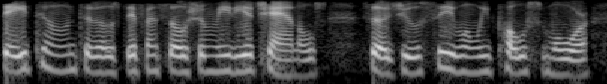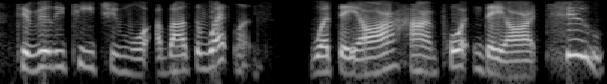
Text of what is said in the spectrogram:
Stay tuned to those different social media channels so as you'll see when we post more to really teach you more about the wetlands, what they are, how important they are to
